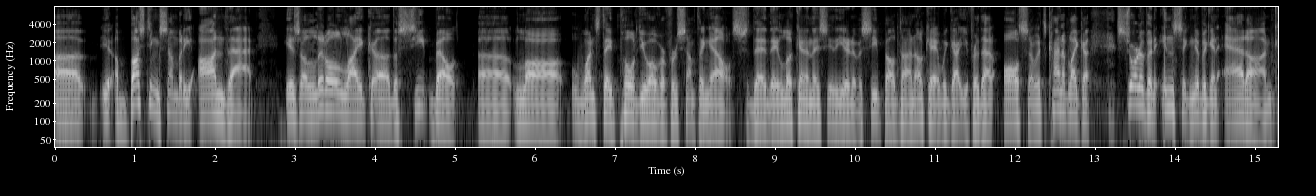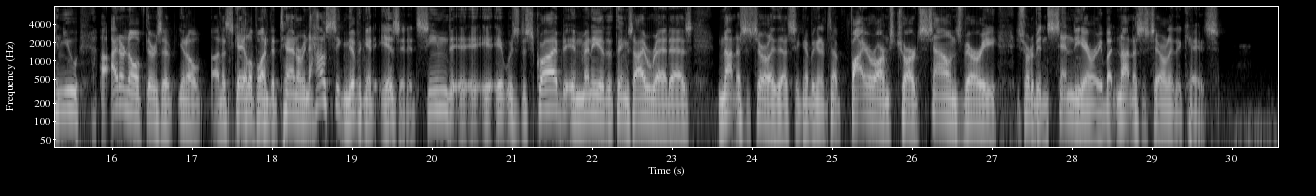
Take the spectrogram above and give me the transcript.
uh, you know, busting somebody on that is a little like uh, the seatbelt uh, law once they pulled you over for something else. Then they look in and they see that you didn't have a seatbelt on. Okay, we got you for that also. It's kind of like a sort of an insignificant add-on. Can you? I don't know if there's a you know on a scale of one to ten, I mean, how significant is it? It seemed it, it was described in many of the things I read as not necessarily that significant. It's a firearms charge sounds very sort of incendiary, but not necessarily the case.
